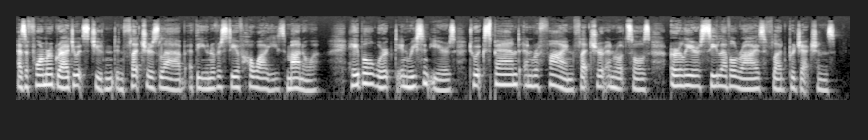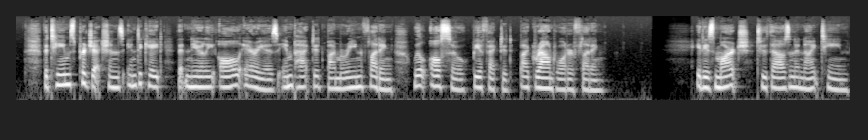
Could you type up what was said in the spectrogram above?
As a former graduate student in Fletcher's lab at the University of Hawaii's Manoa, Habel worked in recent years to expand and refine Fletcher and Rotzoll's earlier sea level rise flood projections. The team's projections indicate that nearly all areas impacted by marine flooding will also be affected by groundwater flooding. It is March 2019,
